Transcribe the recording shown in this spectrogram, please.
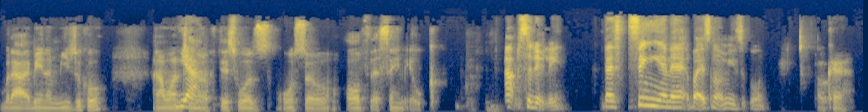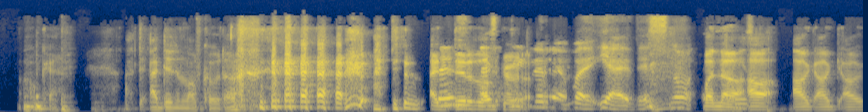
without it being a musical, and I want yeah. to know if this was also of the same ilk. Absolutely, there's singing in it, but it's not a musical. Okay, okay. I, I didn't love Coda. I didn't. I there's, didn't love Coda. It, but yeah, it's not. but no, I'll, I'll, I'll, I'll,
